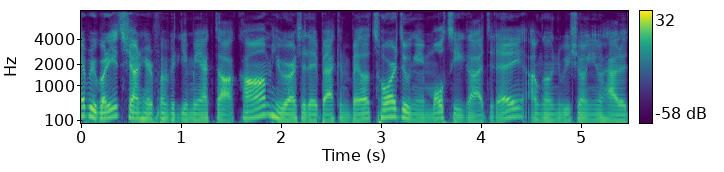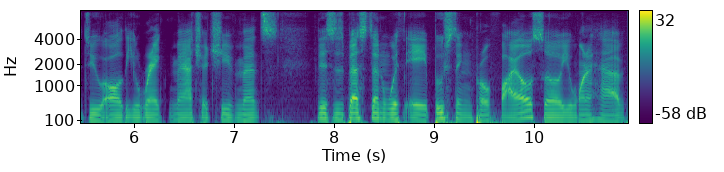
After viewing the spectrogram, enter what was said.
Hey everybody, it's John here from VidGamiac.com. Here we are today back in Bellator doing a multi-guide today. I'm going to be showing you how to do all the ranked match achievements. This is best done with a boosting profile, so you want to have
